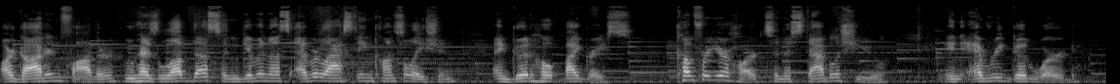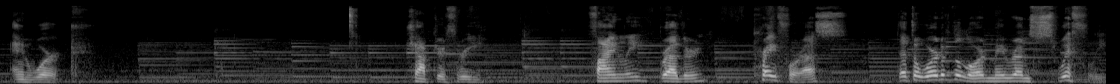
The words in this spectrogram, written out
our God and Father, who has loved us and given us everlasting consolation and good hope by grace, comfort your hearts and establish you in every good word and work. Chapter 3 Finally, brethren, pray for us that the word of the Lord may run swiftly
